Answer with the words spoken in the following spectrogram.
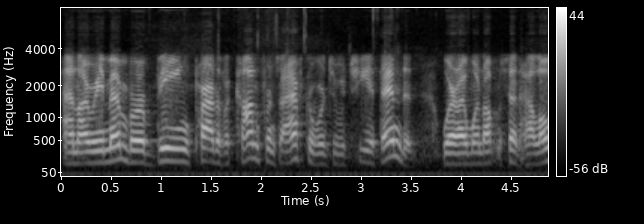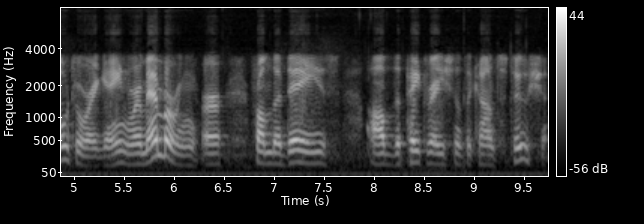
And I remember being part of a conference afterwards, which she attended, where I went up and said hello to her again, remembering her from the days of the patriation of the Constitution.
